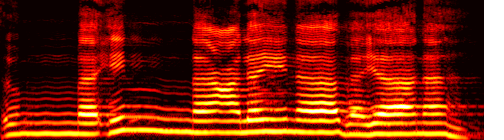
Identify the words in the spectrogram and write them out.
ثم إن علينا بيانه.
